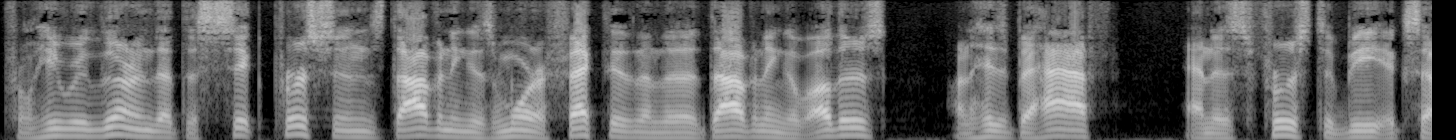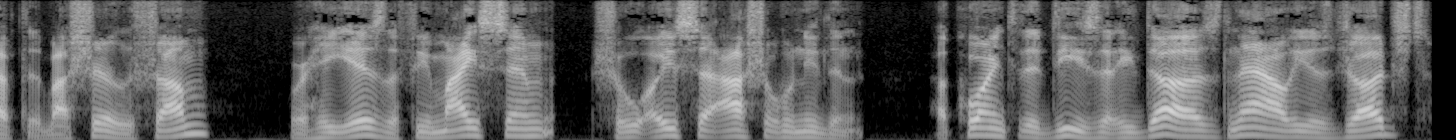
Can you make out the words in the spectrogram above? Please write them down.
From here we learn that the sick person's davening is more effective than the davening of others on his behalf and is first to be accepted. Bashir Lusham, where he is, the Fimaisim, Shu Ashu Nidin. According to the deeds that he does, now he is judged.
